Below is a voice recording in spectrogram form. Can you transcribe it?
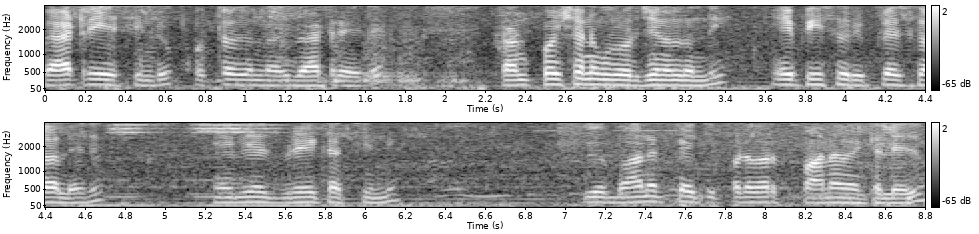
బ్యాటరీ వేసిండు. కొత్తది ఉన్నది బ్యాటరీ అయితే. ఫ్రంట్ పొజిషన్ కూడా ఒరిజినల్ ఉంది. ఏ పీస్ రిప్లేస్ కాలేదు. ఏబిఎస్ బ్రేక్ వచ్చింది. ఇక బానట్కి అయితే ఇప్పటివరకు పాన పెట్టలేదు.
